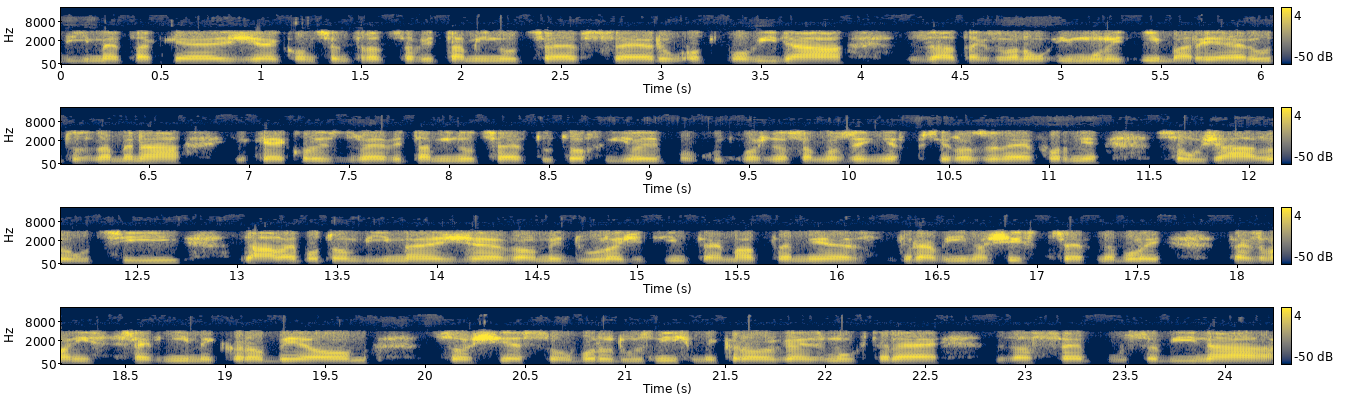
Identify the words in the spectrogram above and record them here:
Víme také, že koncentrace vitamínu C v séru odpovídá za takzvanou imunitní bariéru, to znamená, jakékoliv zdroje vitamínu C v tuto chvíli, pokud možno samozřejmě v přirozené formě, jsou žádoucí. Dále potom víme, že velmi velmi důležitým tématem je zdraví našich střev neboli tzv. střevní mikrobiom, což je soubor různých mikroorganismů, které zase působí na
